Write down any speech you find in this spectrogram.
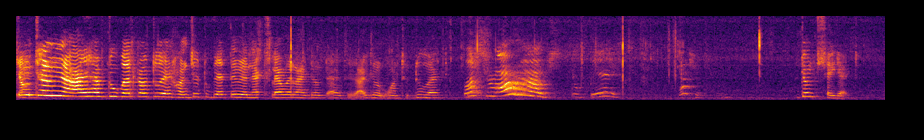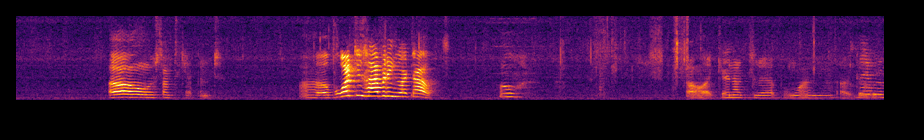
Don't tell me I have to work out to a hundred to get to the next level. I don't. I, don't want to do it. What's wrong? Stupid. Don't say that. Oh, something happened. Uh, what is happening right now? Oh. Oh, I cannot grab one. Level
